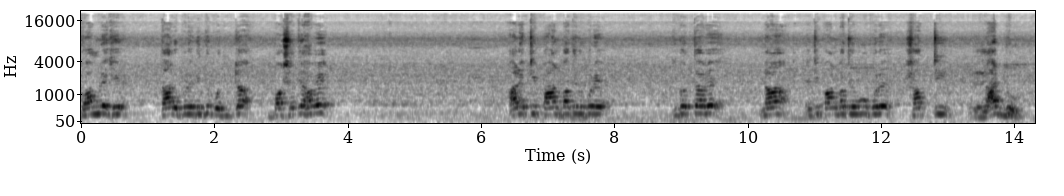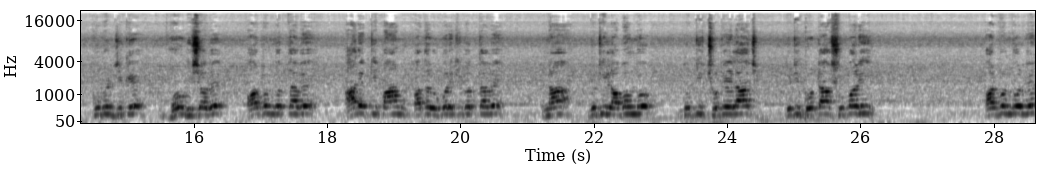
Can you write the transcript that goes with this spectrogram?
গম রেখে তার উপরে কিন্তু প্রদীপটা বসাতে হবে। আরেকটি পান পাতের উপরে কী করতে হবে? না, একটি পান পাতের উপরে সাতটি লাড্ডু কুবেরজিকে ভোগ হিসাবে অর্পণ করতে হবে। আর একটি পান পাতার উপরে কী করতে হবে? না, দুটি লবঙ্গ, দুটি ছোট এলাচ, দুটি গোটা সুপারি অর্পণ করবেন।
